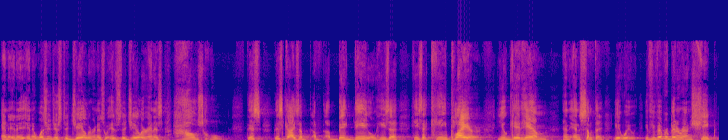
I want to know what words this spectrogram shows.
And it, and it wasn't just a jailer and his, it was the jailer and his household. This, this guy's a, a, a, big deal. He's a, he's a key player. You get him, and, and something. It, if you've ever been around sheep,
